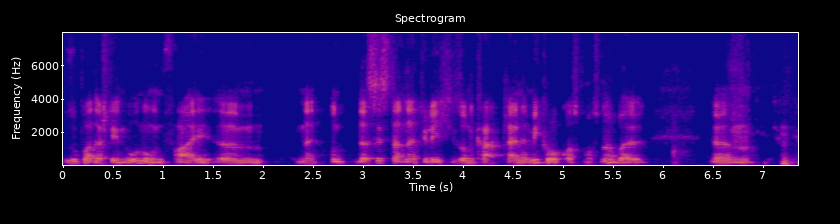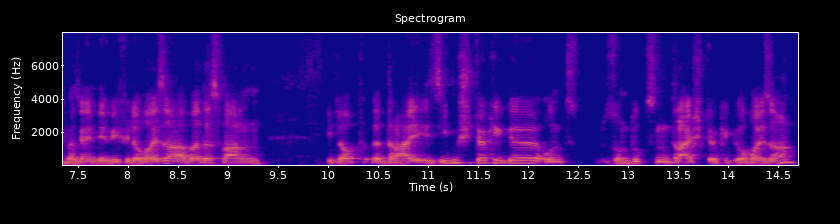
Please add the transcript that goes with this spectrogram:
super, da stehen Wohnungen frei. Ähm, ne, und das ist dann natürlich so ein kleiner Mikrokosmos, ne? weil ähm, ich weiß gar nicht mehr, wie viele Häuser, aber das waren, ich glaube, äh, drei siebenstöckige und so ein Dutzend dreistöckige Häuser,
